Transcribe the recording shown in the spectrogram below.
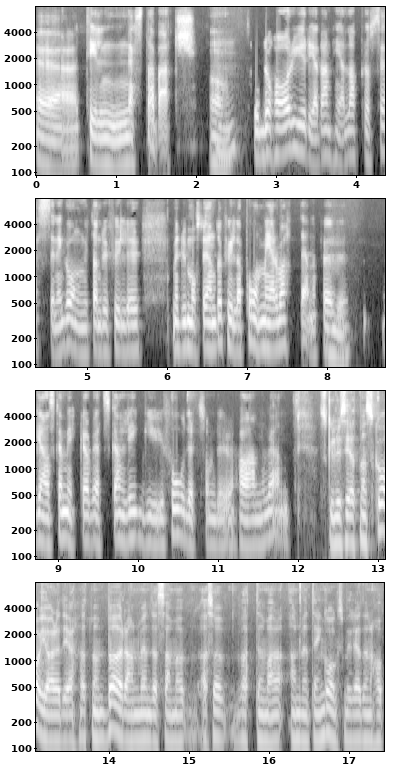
eh, till nästa batch. Mm. Så då har du ju redan hela processen igång utan du fyller, men du måste ändå fylla på mer vatten för Mm. ganska mycket av vätskan ligger ju i fodret som du har använt. Skulle du säga att man ska göra det? Att man bör använda samma alltså vatten man använt en gång som vi redan har?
